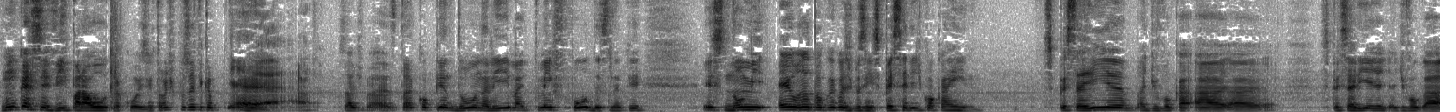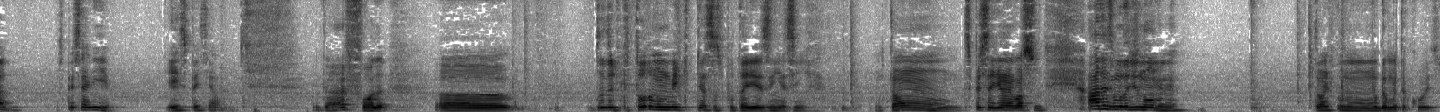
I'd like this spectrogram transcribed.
Nunca é servir para outra coisa. Então, tipo, você fica. É. Sabe, tipo, você tá copiando Duna ali, mas também foda-se, né? Porque esse nome é usado pra qualquer coisa. Tipo assim, especiaria de cocaína. Especiaria advoga a, a, especiaria de advogado. Especiaria. Especial. Então é foda. Uh, todo, todo mundo meio que tem essas putariazinhas assim. Então, especiaria é um negócio. Ah, às vezes muda de nome, né? Então, tipo, não muda muita coisa.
